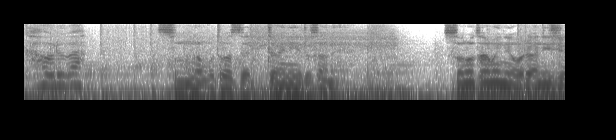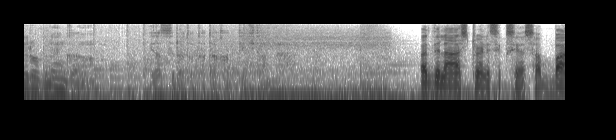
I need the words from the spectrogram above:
薫はそんなことは絶対に許さねえそのために俺は26年間奴らと戦ってきたんだ for the last twenty six years అబ్బా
